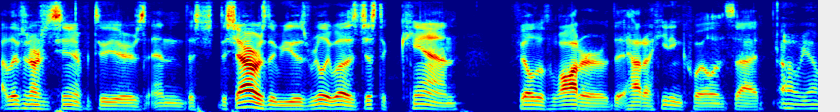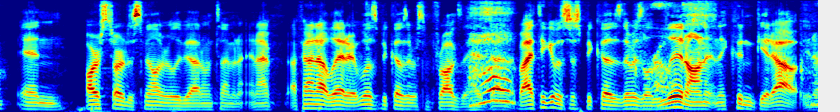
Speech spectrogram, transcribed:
I lived in Argentina for two years, and the sh- the showers that we used really was just a can filled with water that had a heating coil inside, oh yeah. and ours started to smell really bad one time, and, and I I found out later it was because there were some frogs that had died, it. but I think it was just because there was a lid on it and they couldn't get out. You know,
